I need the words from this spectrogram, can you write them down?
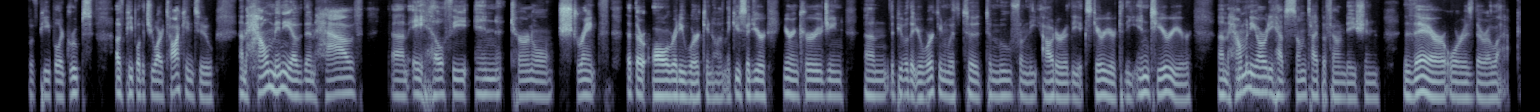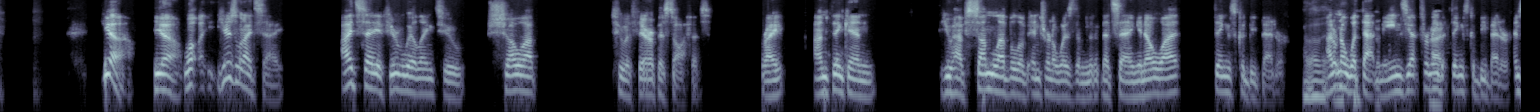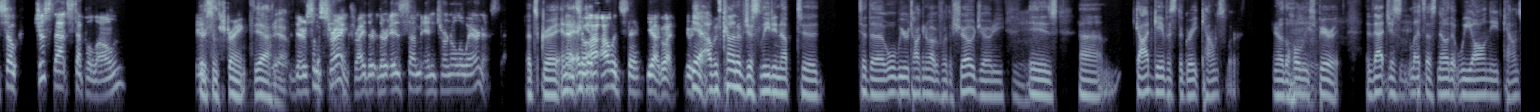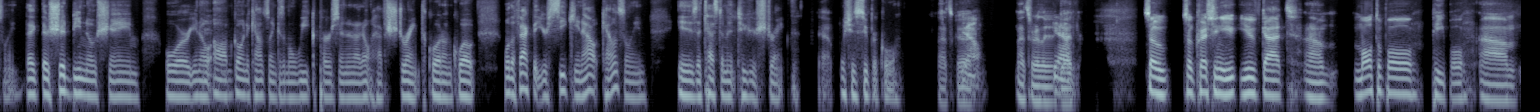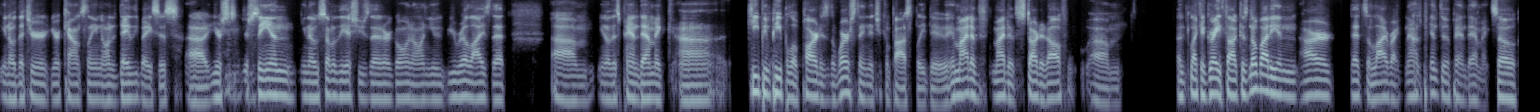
of people or groups of people that you are talking to, um, how many of them have um, a healthy internal strength that they're already working on? Like you said, you're you're encouraging um, the people that you're working with to to move from the outer the exterior to the interior um, how many already have some type of foundation there or is there a lack Yeah. Yeah. Well, here's what I'd say. I'd say if you're willing to show up to a therapist's office, right? I'm thinking you have some level of internal wisdom that's saying, you know what? Things could be better. i love it I don't know what that means yet for me, Right. but things could be better. And so just that step alone there's some strength yeah Yeah. there's some strength, right? There there is some internal awareness. that's great and, And, I, I so I, I would say, yeah, go ahead. You were yeah saying. i was kind of just leading up to to the what we were talking about before the show jody Mhm. is um, god gave us the great counselor you know the holy Mm. spirit and that just lets us know that we all need counseling like there should be no shame or you know oh i'm going to counseling because i'm a weak person and i don't have strength quote unquote well the fact that you're seeking out counseling is a testament to your strength Yeah. which is super cool That's good. yeah. That's really Yeah. good. So, so Christian, you you've got um, multiple people, um, you know, that you're you're counseling on a daily basis. Uh, you're you're seeing, you know, some of the issues that are going on. You you realize that, um, you know, this pandemic. Uh, keeping people apart is the worst thing that you can possibly do it might have might have started off um a, like a great thought because nobody in our that's alive right now has been through a pandemic. So,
